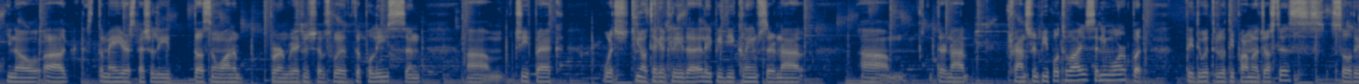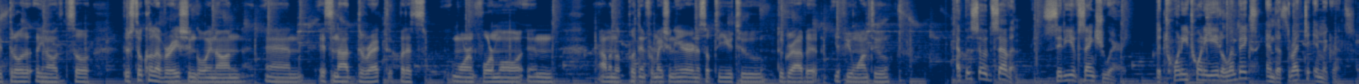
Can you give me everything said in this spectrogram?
you know, uh, the mayor especially doesn't want to burn relationships with the police and um, Chief Beck, which you know technically the LAPD claims they're not, um, they're not transferring people to ICE anymore, but they do it through the Department of Justice. So they throw, you know, so there's still collaboration going on, and it's not direct, but it's more informal. And I'm gonna put the information here, and it's up to you to to grab it if you want to. Episode seven: City of Sanctuary, the 2028 Olympics and the threat to immigrants.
